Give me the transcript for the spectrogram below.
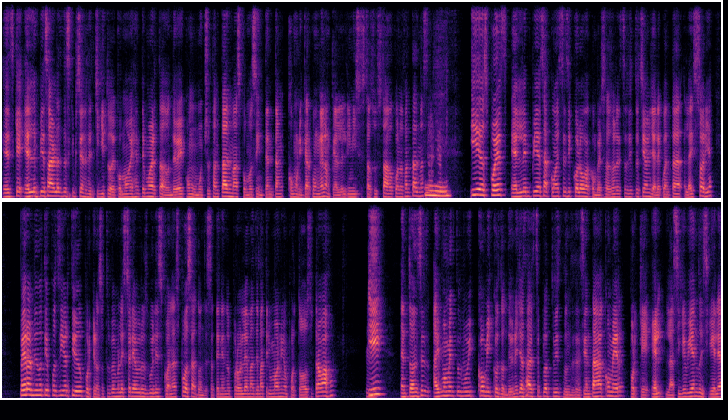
es que él empieza a dar las descripciones del chiquito de cómo ve gente muerta, donde ve como muchos fantasmas, cómo se intentan comunicar con él, aunque él al inicio está asustado con los fantasmas. Y después él empieza con este psicólogo a conversar sobre esta situación, ya le cuenta la historia, pero al mismo tiempo es divertido porque nosotros vemos la historia de Bruce Willis con la esposa, donde está teniendo problemas de matrimonio por todo su trabajo. Y entonces hay momentos muy cómicos donde uno ya sabe este plot twist, donde se sientan a comer porque él la sigue viendo y sigue, le,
